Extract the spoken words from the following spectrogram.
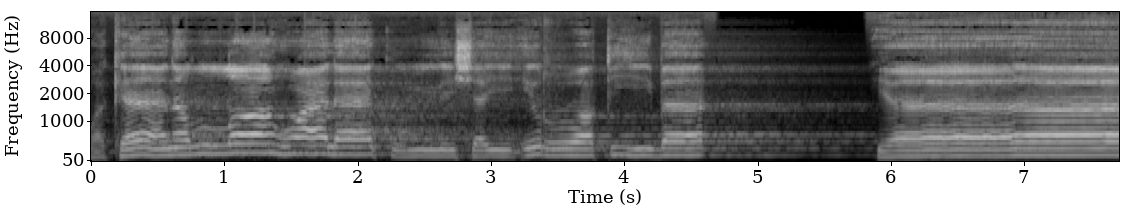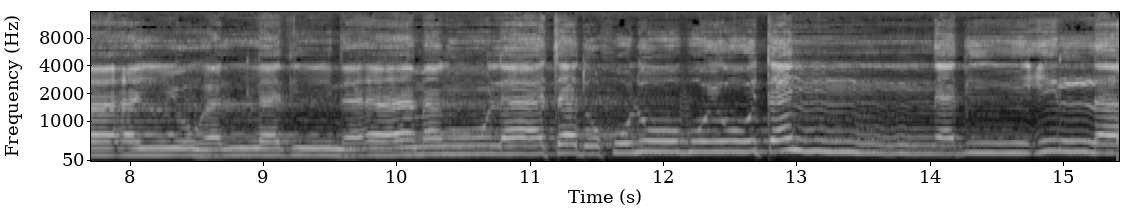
وكان الله على كل شيء رقيبا. يا أيها الذين آمنوا لا تدخلوا بيوت النبي إلا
